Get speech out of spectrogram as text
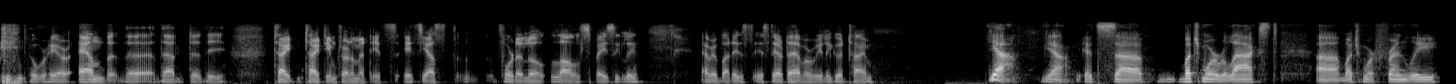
over here, and the that uh, the tag, tag team tournament it's it's just for the lulls basically. Everybody is, is there to have a really good time. Yeah, yeah, it's uh, much more relaxed, uh, much more friendly,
